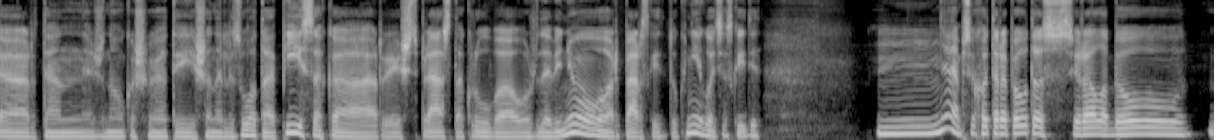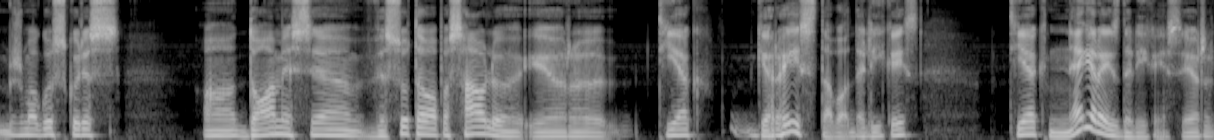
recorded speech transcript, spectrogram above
ar ten, nežinau, kažkokią tai išanalizuotą apysaką, ar išspręstą krūvą uždavinių, ar perskaitytų knygų atsiskaityti. Ne, psichoterapeutas yra labiau žmogus, kuris domisi visų tavo pasauliu ir tiek gerais tavo dalykais, tiek negerais dalykais. Ir,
